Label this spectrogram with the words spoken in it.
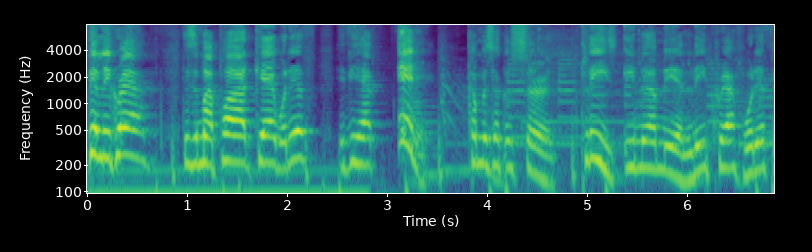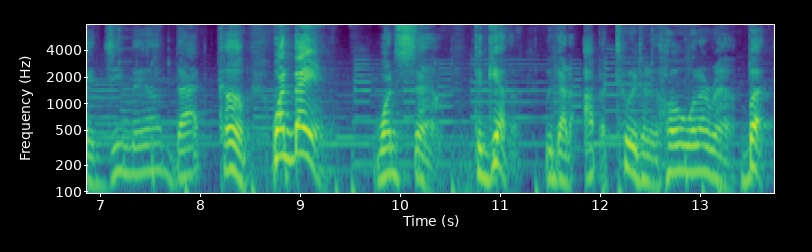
Philly Craft, this is my podcast. What if? If you have any comments or concerns, please email me at leecraftwhatif at gmail.com. One band, one sound. Together, we got an opportunity to turn the whole world around. But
